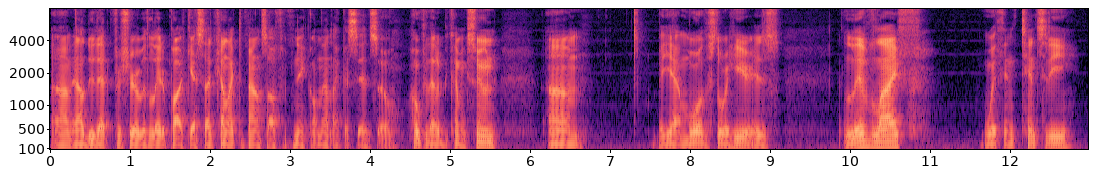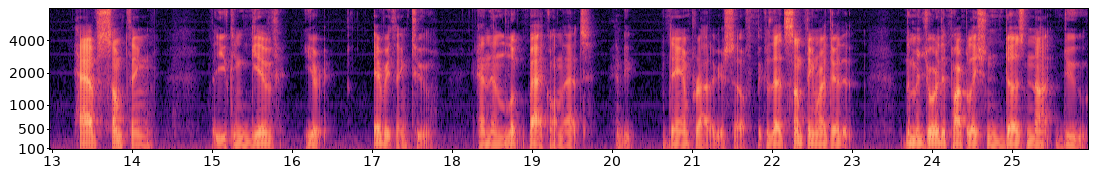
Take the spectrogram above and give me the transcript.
Um, and I'll do that for sure with a later podcast. I'd kind of like to bounce off of Nick on that, like I said. So hopefully that'll be coming soon. Um, but yeah, moral of the story here is live life with intensity. Have something that you can give your everything to, and then look back on that and be damn proud of yourself because that's something right there that the majority of the population does not do.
